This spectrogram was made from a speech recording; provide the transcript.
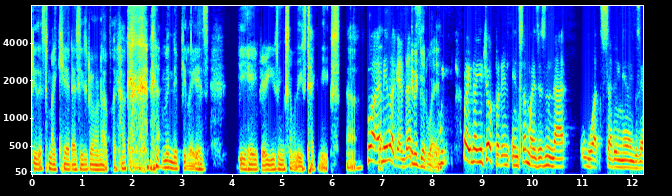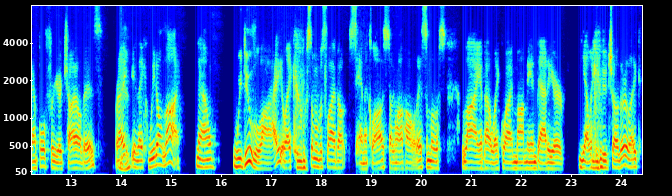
do this to my kid as he's growing up. Like, how can, I manipulate his behavior using some of these techniques? Uh, well, I mean, look, in a good way. We, right. No, you joke, but in, in some ways, isn't that what setting an example for your child is? Right. Yeah. like, we don't lie. Now, we do lie. Like some of us lie about Santa Claus, talking about holidays. Some of us lie about like why mommy and daddy are yelling at each other. Like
